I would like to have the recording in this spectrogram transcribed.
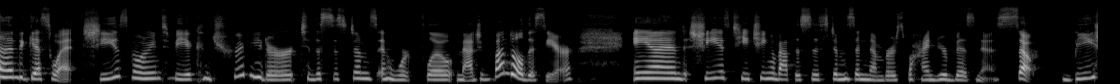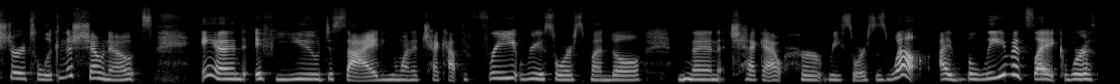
And guess what? She's going to be a contributor to the Systems and Workflow Magic Bundle this year. And she is teaching about the systems and numbers behind your business. So be sure to look in the show notes. And if you decide you want to check out the free resource bundle, then check out her resource as well. I believe it's like worth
